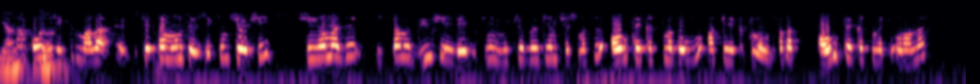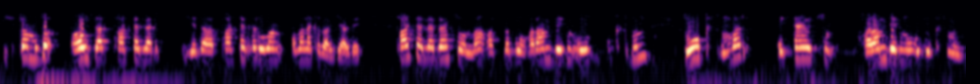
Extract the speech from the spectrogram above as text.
Yan, tam onu diyecektim valla e, tam onu söyleyecektim. Şöyle bir şey. Şimdi normalde İstanbul Büyükşehir Belediyesi'nin mikro bölgeleme çalışması Avrupa yakasında dolu, Asya yakasında oldu. Fakat Avrupa yakasındaki olanlar İstanbul'da avcılar, parseller ya da parseller olan alana kadar geldi. Parsellerden sonra aslında bu haram derin olduğu kısmın doğu kısmı var. Esenyurt'un haram derin olduğu kısmın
